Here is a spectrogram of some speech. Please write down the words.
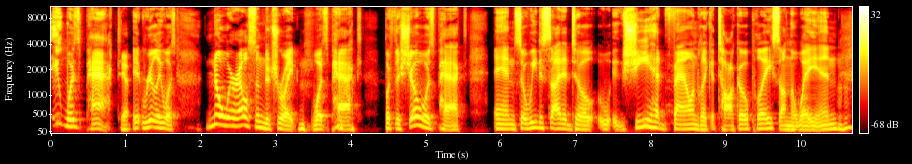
It was packed. Yep. It really was. Nowhere else in Detroit was packed, but the show was packed, and so we decided to. She had found like a taco place on the way in, Mhm. and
